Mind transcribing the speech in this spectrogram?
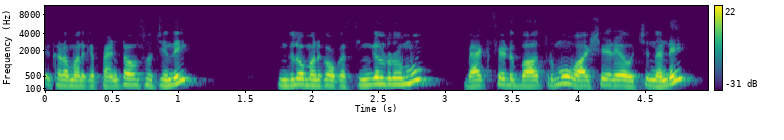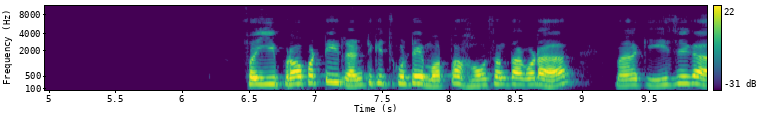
ఇక్కడ మనకి పెంట్ హౌస్ వచ్చింది. ఇందులో మనకి ఒక single room back side bathroom wash area వచ్చిందండి. సో ఈ ప్రాపర్టీ రెంట్కి ఇచ్చుకుంటే మొత్తం హౌస్ అంతా కూడా మనకి ఈజీగా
